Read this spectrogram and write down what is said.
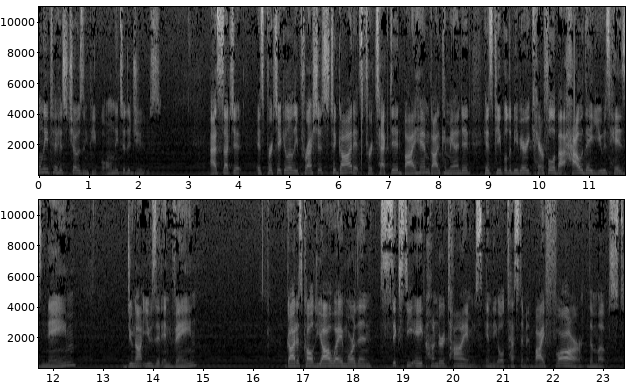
only to his chosen people, only to the Jews. As such, it is particularly precious to God. It's protected by him. God commanded his people to be very careful about how they use his name. Do not use it in vain. God is called Yahweh more than 6,800 times in the Old Testament, by far the most.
